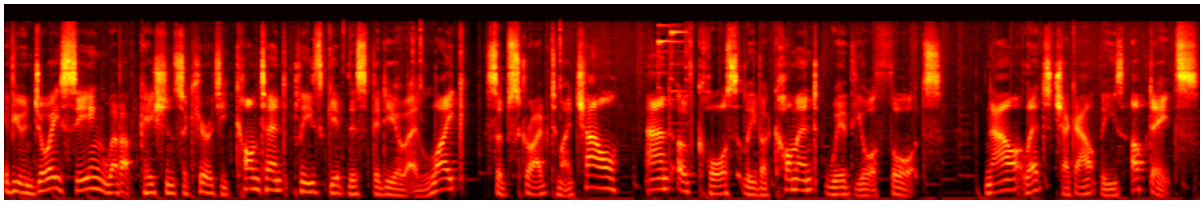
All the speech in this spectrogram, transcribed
If you enjoy seeing web application security content, please give this video a like, subscribe to my channel, and of course leave a comment with your thoughts. Now let's check out these updates.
